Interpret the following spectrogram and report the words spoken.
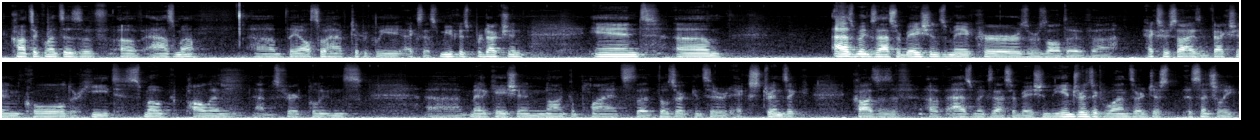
consequences of, of asthma. Um, they also have typically excess mucus production, and um, asthma exacerbations may occur as a result of uh, exercise, infection, cold or heat, smoke, pollen, atmospheric pollutants, uh, medication, non-compliance. Th- those are considered extrinsic causes of, of asthma exacerbation. The intrinsic ones are just essentially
